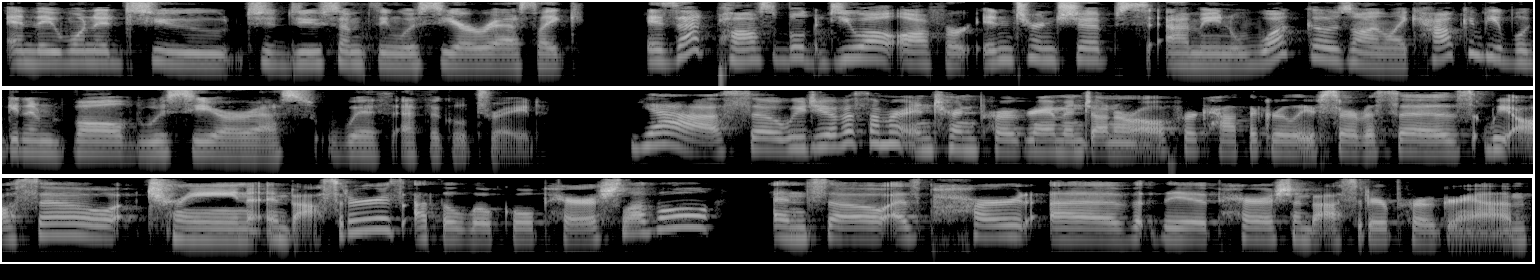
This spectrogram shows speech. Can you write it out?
and they wanted to to do something with CRS, like, is that possible? Do you all offer internships? I mean, what goes on? Like, how can people get involved with CRS with ethical trade? Yeah, so we do have a summer intern program in general for Catholic Relief Services. We also train ambassadors at the local parish level. And so, as part of the parish ambassador program,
